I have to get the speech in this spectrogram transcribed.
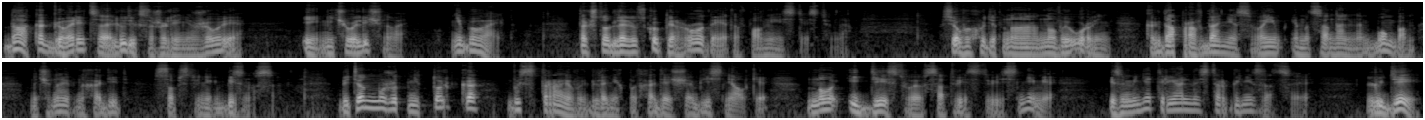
Да, как говорится, люди, к сожалению, живые, и ничего личного не бывает. Так что для людской природы это вполне естественно. Все выходит на новый уровень, когда оправдание своим эмоциональным бомбам начинает находить собственник бизнеса. Ведь он может не только выстраивать для них подходящие объяснялки, но и, действуя в соответствии с ними, изменять реальность организации, людей,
